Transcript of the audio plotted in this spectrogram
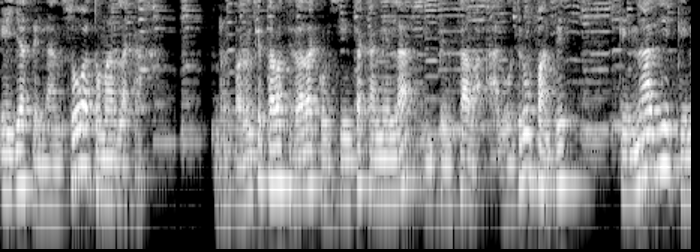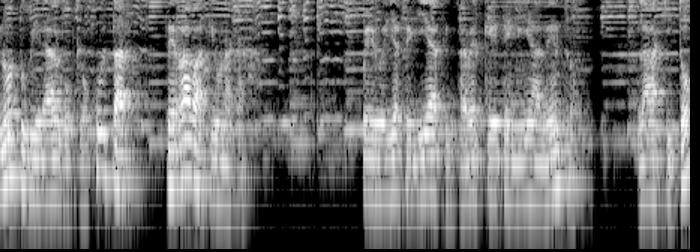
ella se lanzó a tomar la caja. Reparó en que estaba cerrada con cinta canela y pensaba, algo triunfante, que nadie que no tuviera algo que ocultar cerraba así una caja. Pero ella seguía sin saber qué tenía adentro. La agitó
